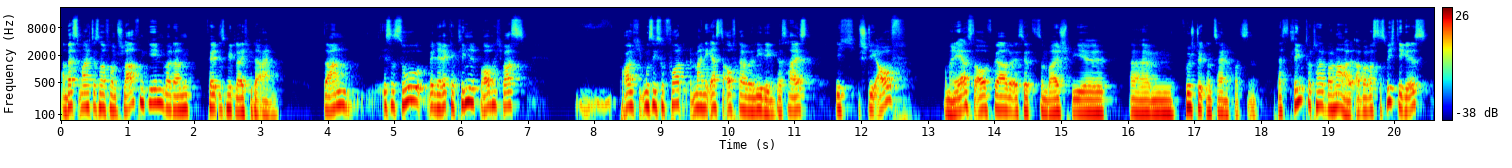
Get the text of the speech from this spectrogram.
Am besten mache ich das noch vorm Schlafen gehen, weil dann fällt es mir gleich wieder ein. Dann ist es so, wenn der Wecker klingelt, brauche ich was, brauche ich, muss ich sofort meine erste Aufgabe erledigen. Das heißt, ich stehe auf und meine erste Aufgabe ist jetzt zum Beispiel ähm, Frühstücken und Zähneputzen. Das klingt total banal, aber was das Wichtige ist,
